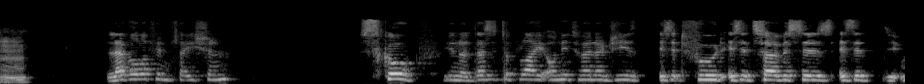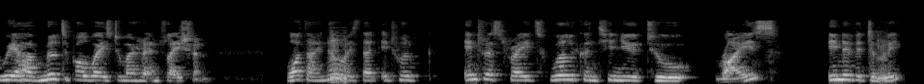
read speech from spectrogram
Mm. level of inflation, scope, you know, does it apply only to energy? Is it food? Is it services? Is it, we have multiple ways to measure inflation. What I know Mhm. is that it will, interest rates will continue to rise inevitably.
